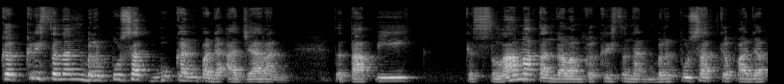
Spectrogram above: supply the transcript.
Kekristenan berpusat bukan pada ajaran, tetapi keselamatan dalam kekristenan berpusat kepada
